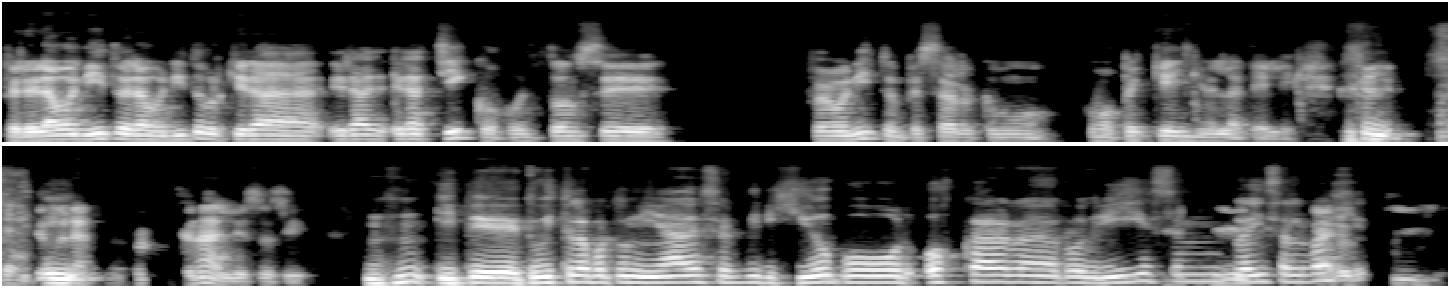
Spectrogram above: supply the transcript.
pero era bonito, era bonito porque era, era, era chico. Pues, entonces, fue bonito empezar como, como pequeño en la tele. una profesional, eso sí. Uh -huh. ¿Y te, tuviste la oportunidad de ser dirigido por Oscar Rodríguez en sí, Playa Salvaje? Claro, sí.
